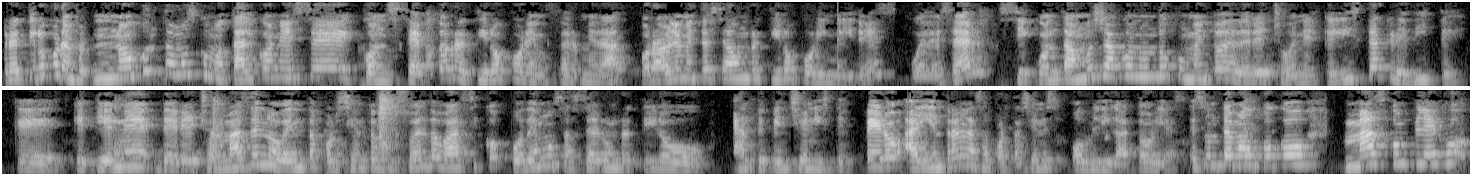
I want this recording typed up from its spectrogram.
Retiro por enfermedad, no contamos como tal con ese concepto retiro por enfermedad, probablemente sea un retiro por invalidez, puede ser. Si contamos ya con un documento de derecho en el que el ISTE acredite que, que tiene derecho al más del 90% de su sueldo básico, podemos hacer un retiro antepensionista, pero ahí entran las aportaciones obligatorias. Es un tema un poco más complejo,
